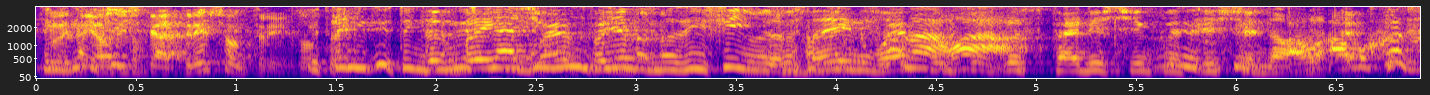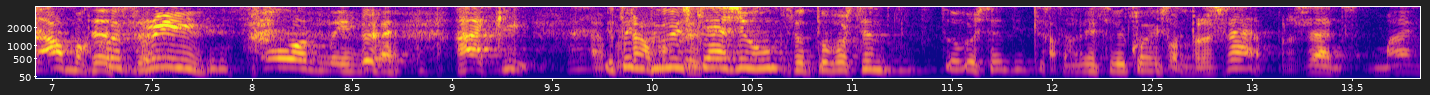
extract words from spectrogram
Tenho Daniel diz que há três, são três. Eu tenho, eu tenho dúvidas que haja um tema, mas enfim. Mas... The main weapons não, of the Spanish Inquisition. há, há uma coisa. Há uma coisa. Three, four main weapons. Há aqui. Eu tenho dúvidas que haja um, portanto estou bastante, estou bastante interessado em saber quais são. Para já, para já, antes de mais,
